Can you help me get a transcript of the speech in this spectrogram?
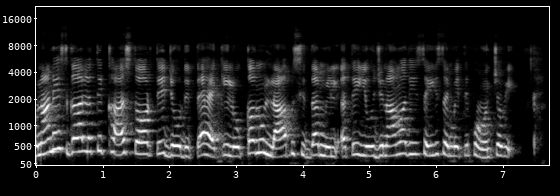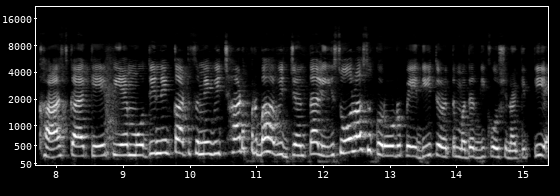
ਉਹਨਾਂ ਨੇ ਇਸ ਗੱਲ ਅਤੇ ਖਾਸ ਤੌਰ ਤੇ ਜ਼ੋਰ ਦਿੱਤਾ ਹੈ ਕਿ ਲੋਕਾਂ ਨੂੰ ਲਾਭ, ਸਿੱਧਾ ਮਿਲ ਅਤੇ ਯੋਜਨਾਵਾਂ ਦੀ ਸਹੀ ਸਮੇਂ ਤੇ ਪਹੁੰਚ ਹੋਵੇ। ਖਾਸ ਕਰਕੇ ਪੀਐਮ ਮੋਦੀ ਨੇ ਘੱਟ ਸਮੇਂ ਵਿੱਚ ਹੜ੍ਹ ਪ੍ਰਭਾਵਿਤ ਜਨਤਾ ਲਈ 1600 ਕਰੋੜ ਰੁਪਏ ਦੀ ਤੁਰੰਤ ਮਦਦ ਦੀ ਘੋਸ਼ਣਾ ਕੀਤੀ ਹੈ।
